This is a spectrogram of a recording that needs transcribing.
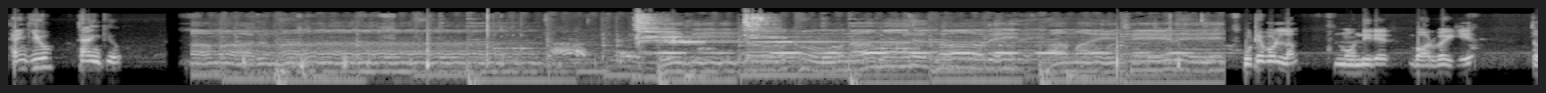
থ্যাংক ইউ থ্যাংক ইউ আমার মা আমার ঘরে আমায় ছেড়ে উঠে পড়লাম মন্দিরের গর্বে গিয়ে। তো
